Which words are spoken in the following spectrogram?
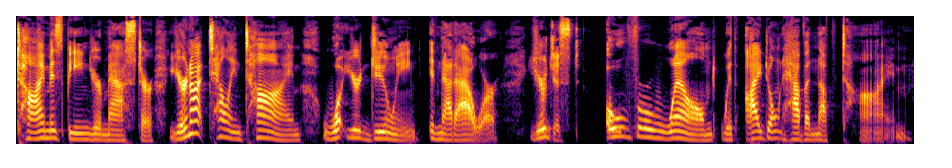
Time is being your master. You're not telling time what you're doing in that hour. You're just overwhelmed with, I don't have enough time.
